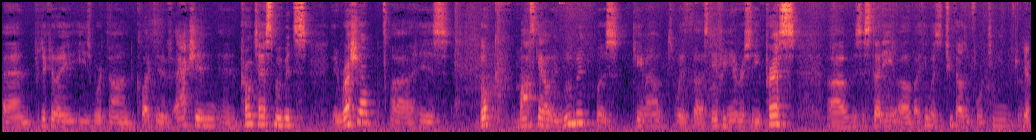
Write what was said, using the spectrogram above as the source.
and particularly he's worked on collective action and protest movements in Russia. Uh, his book Moscow in Movement was came out with uh, Stanford University Press. Uh, it was a study of I think it was 2014. Yep.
